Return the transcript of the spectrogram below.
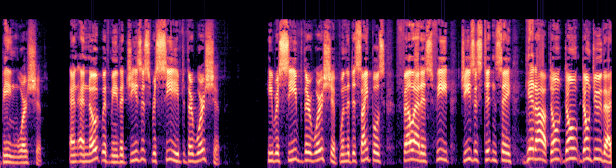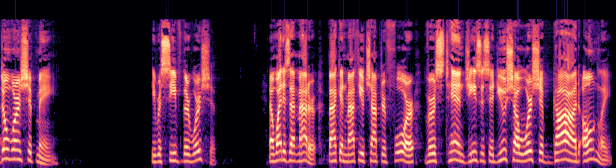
being worshiped. And, and note with me that Jesus received their worship. He received their worship. When the disciples fell at his feet, Jesus didn't say, Get up, don't, don't, don't do that, don't worship me. He received their worship. Now, why does that matter? Back in Matthew chapter 4, verse 10, Jesus said, You shall worship God only.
